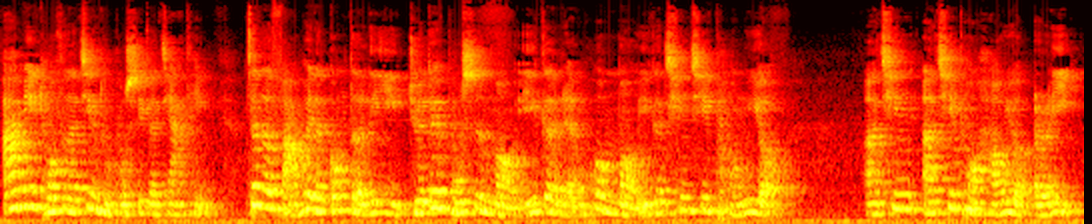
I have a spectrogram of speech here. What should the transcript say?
阿弥陀佛的净土不是一个家庭。这个法会的功德利益绝对不是某一个人或某一个亲戚朋友，啊亲啊亲朋好友而已。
